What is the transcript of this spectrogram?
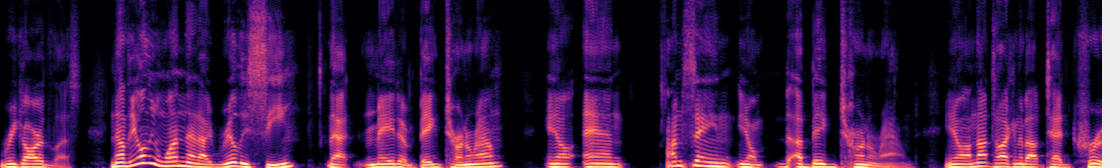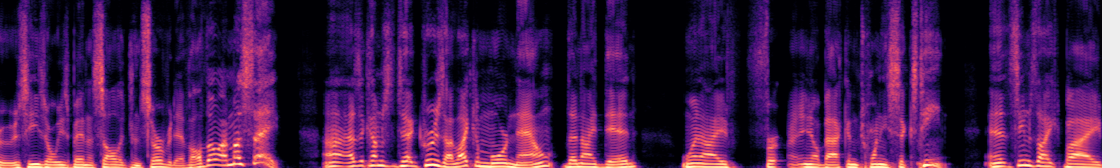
regardless. Now, the only one that I really see that made a big turnaround, you know, and I'm saying, you know, a big turnaround. You know, I'm not talking about Ted Cruz. He's always been a solid conservative. Although I must say, uh, as it comes to Ted Cruz, I like him more now than I did when I, for, you know, back in 2016. And it seems like by,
